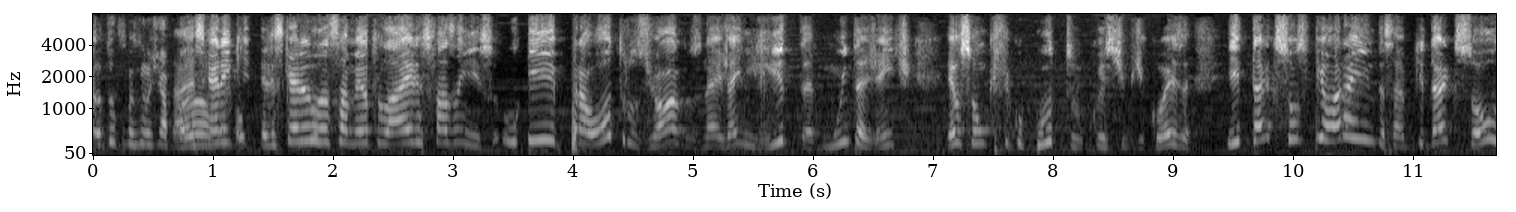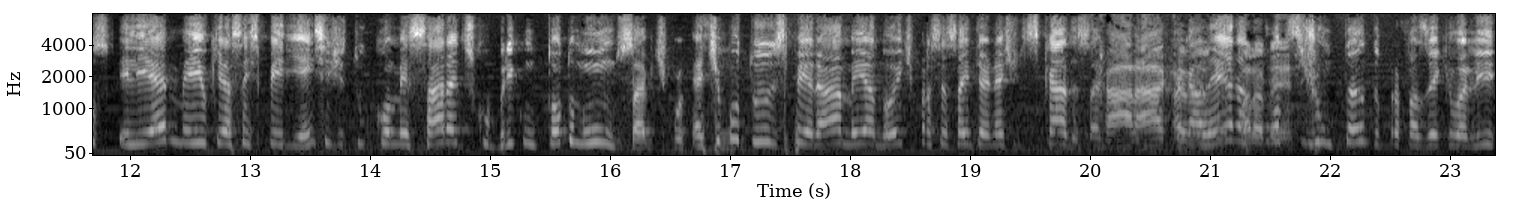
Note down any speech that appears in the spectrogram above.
tudo começou no Japão. Tá, Eles querem, que- eles querem o lançamento lá e eles fazem isso. O que, pra outros jogos, né, já irrita muita gente. Eu sou um que fico puto com esse tipo de coisa. E Dark Souls pior ainda, sabe? Porque Dark Souls, ele é meio que essa experiência de tu começar a descobrir com todo mundo, sabe? Tipo, é tipo tu esperar meia-noite pra acessar a internet de escada, sabe? Caraca, A galera toda se juntando pra fazer aquilo ali,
